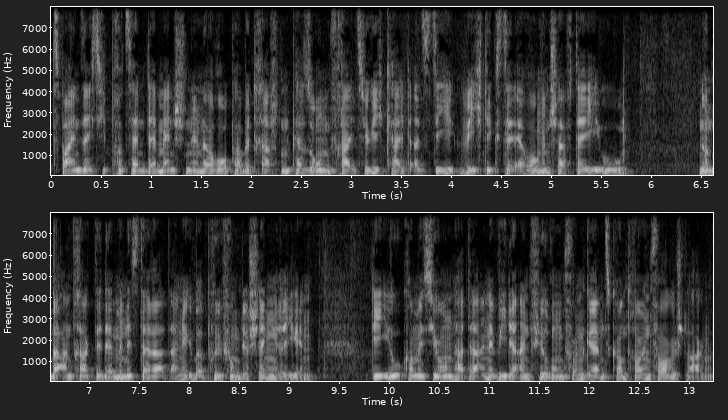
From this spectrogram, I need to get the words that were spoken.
62 Prozent der Menschen in Europa betrachten Personenfreizügigkeit als die wichtigste Errungenschaft der EU. Nun beantragte der Ministerrat eine Überprüfung der Schengen-Regeln. Die EU-Kommission hatte eine Wiedereinführung von Grenzkontrollen vorgeschlagen.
